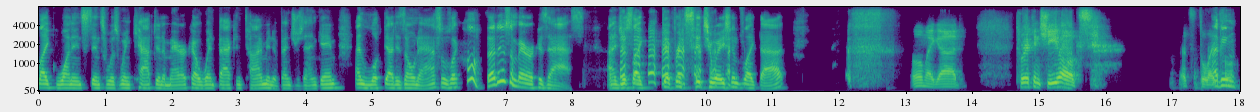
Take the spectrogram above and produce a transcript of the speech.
Like one instance was when Captain America went back in time in Avengers Endgame and looked at his own ass and was like, "Huh, that is America's ass." And just like different situations like that. Oh my god, twerking She-Hulks. That's delightful. I mean,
